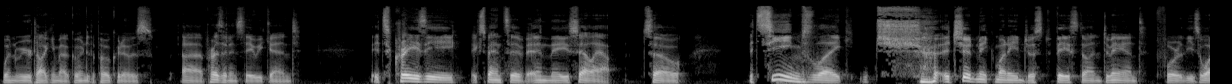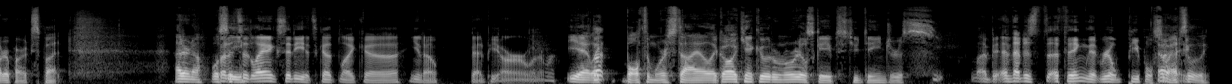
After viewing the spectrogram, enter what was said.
when we were talking about going to the Poconos uh, President's Day weekend, it's crazy expensive and they sell out. So it seems like it should make money just based on demand for these water parks, but I don't know. We'll But see. it's Atlantic City. It's got like uh, you know, bad PR or whatever. yeah, like Baltimore style. Like, oh, I can't go to an Orioles game; it's too dangerous. And that is a thing that real people say. Oh, absolutely.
